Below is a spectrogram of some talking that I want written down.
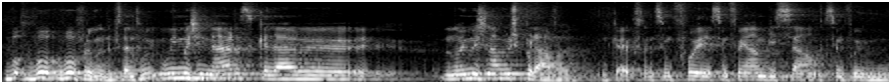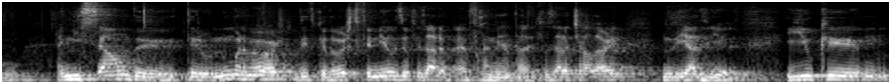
Boa, boa, boa pergunta. Portanto, o, o imaginar, se calhar, eh, não imaginava, mas esperava. Okay? Portanto, sempre foi, sempre foi a ambição, sempre foi o a missão de ter o número maior de educadores, de famílias a utilizar a, ferramenta, a utilizar a Child no dia a dia. E o que,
